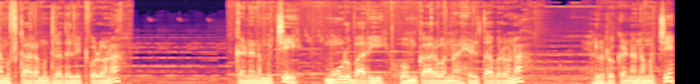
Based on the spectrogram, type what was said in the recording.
ನಮಸ್ಕಾರ ಮುದ್ರದಲ್ಲಿಟ್ಕೊಳ್ಳೋಣ. ಕಣ್ಣನ್ನು ಮುಚ್ಚಿ ಮೂರು ಬಾರಿ ಓಂಕಾರವನ್ನು ಹೇಳ್ತಾ ಬರೋಣ. ಎಲ್ಲರೂ ಕಣ್ಣನ್ನು ಮುಚ್ಚಿ.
